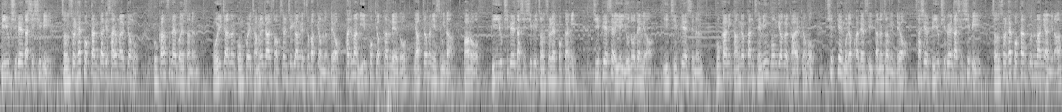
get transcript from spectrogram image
B-61-12 전술 핵폭탄까지 사용할 경우 북한 수뇌부에서는 보이지 않는 공포에 잠을 잘 수 없을 지경일 수밖에 없는데요. 하지만 이 폭격 편대에도 약점은 있습니다. 바로 B-61-12 전술 핵폭탄이 GPS에 의해 유도되며 이 GPS는 북한이 강력한 재민 공격을 가할 경우 쉽게 무력화될 수 있다는 점인데요. 사실 B-61-12 전술 핵폭탄뿐만이 아니라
